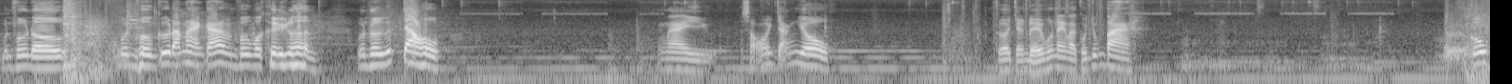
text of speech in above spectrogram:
Minh phương được. Minh phương cứ đánh hai cái minh phương bật khiên lên. Bình thường rất trâu Thằng này sói trắng vô. Cơ trận địa vẫn đang là của chúng ta. Cút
